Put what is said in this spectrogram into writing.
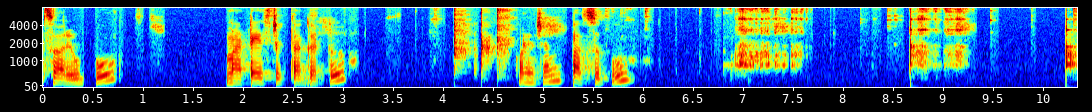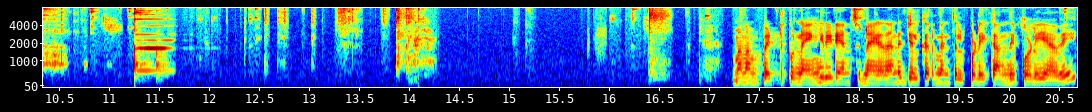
సారీ ఉప్పు మన టేస్ట్కి తగ్గట్టు కొంచెం పసుపు మనం పెట్టుకున్న ఇంగ్రీడియంట్స్ ఉన్నాయి కదండి. జీలకర్ర మెంతుల పొడి కంది పొడి అవి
